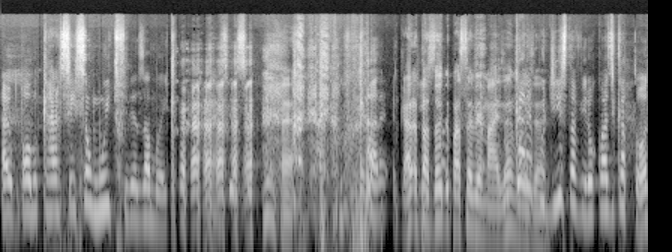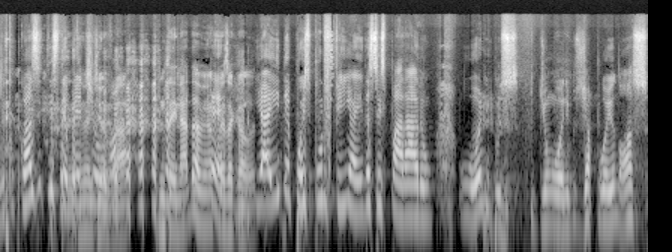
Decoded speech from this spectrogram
Aí o Paulo, cara, vocês são muito filhas da mãe. são- É. O cara, é O cara tá budista. doido pra saber mais, né, O cara é Moisés? budista, virou quase católico, quase testemunha de Jeová. Não tem nada a ver uma É, coisa com a outra. E aí, depois, por fim, ainda vocês pararam o ônibus, de um ônibus de apoio nosso,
